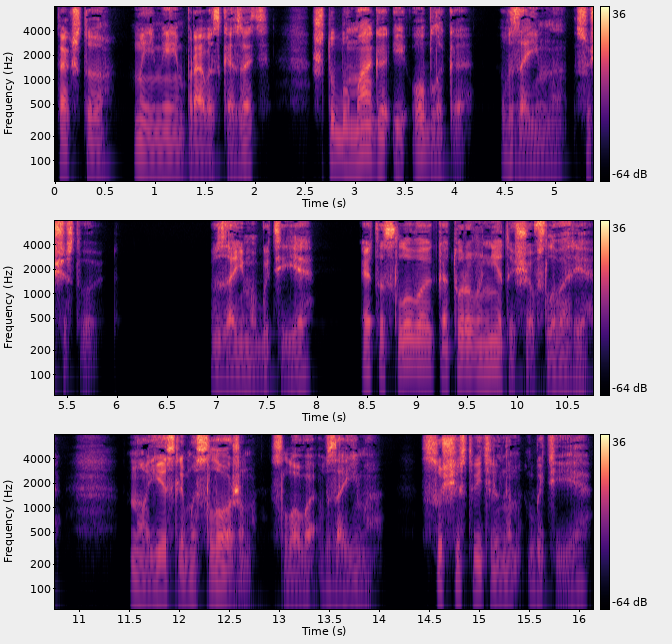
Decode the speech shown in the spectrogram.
Так что мы имеем право сказать, что бумага и облако взаимно существуют. Взаимобытие — это слово, которого нет еще в словаре, но если мы сложим слово «взаимо» с существительным «бытие»,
